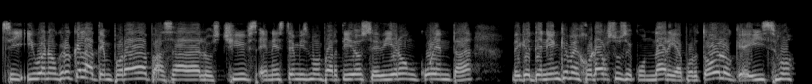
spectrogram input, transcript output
Sí, y bueno, creo que la temporada pasada los Chiefs en este mismo partido se dieron cuenta de que tenían que mejorar su secundaria por todo lo que hizo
